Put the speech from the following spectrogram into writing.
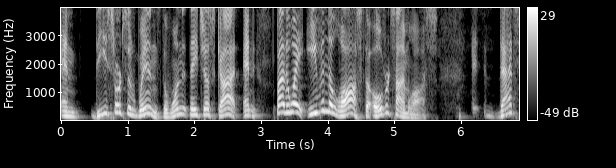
And these sorts of wins, the one that they just got, and by the way, even the loss, the overtime loss, that's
